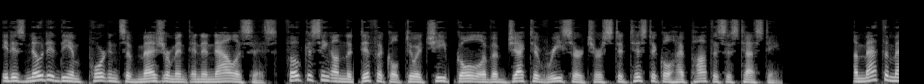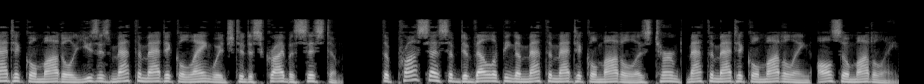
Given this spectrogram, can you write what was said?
It is noted the importance of measurement and analysis, focusing on the difficult to achieve goal of objective research or statistical hypothesis testing. A mathematical model uses mathematical language to describe a system. The process of developing a mathematical model is termed mathematical modeling also modeling.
